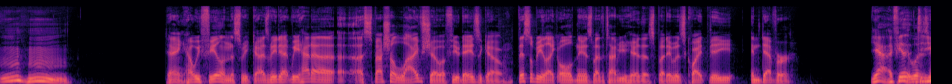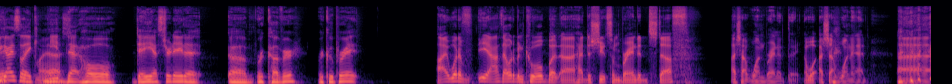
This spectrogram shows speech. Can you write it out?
Mm-hmm. Dang, how we feeling this week, guys? We had, we had a a special live show a few days ago. This will be like old news by the time you hear this, but it was quite the endeavor. Yeah, I It feel. was- did you it guys like need ass. that whole day yesterday to um, recover, recuperate? I would have, yeah, that would have been cool, but uh, had to shoot some branded stuff. I shot one branded thing. I, I shot one ad. Uh,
